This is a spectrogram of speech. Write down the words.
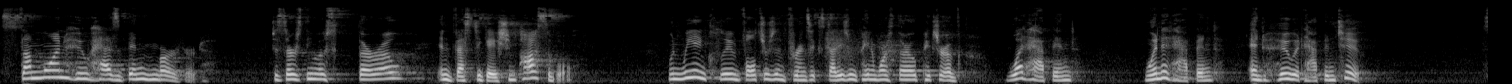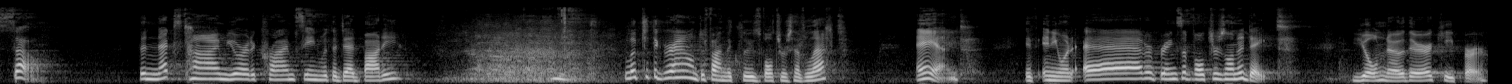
Someone who has been murdered deserves the most thorough investigation possible. When we include vultures in forensic studies, we paint a more thorough picture of what happened, when it happened, and who it happened to. So, the next time you're at a crime scene with a dead body, look to the ground to find the clues vultures have left. And if anyone ever brings the vultures on a date, you'll know they're a keeper.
